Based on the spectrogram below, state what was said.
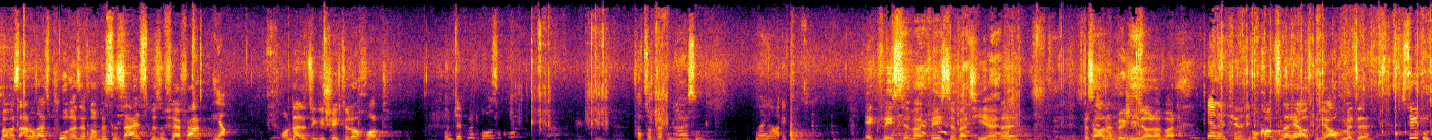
Mal was anderes als purer Senf. Noch ein bisschen Salz, ein bisschen Pfeffer. Ja. Und dann ist die Geschichte doch rund. Und das mit Rosenkohl? Was soll das denn heißen? Naja, ich. Ich weiß du was, du was hier, ne? Bist auch eine Berliner oder was? Ja, natürlich. Wo kommst du nachher aus? Bin ich auch Mitte? Süden.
